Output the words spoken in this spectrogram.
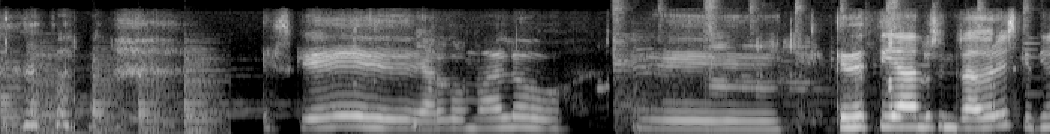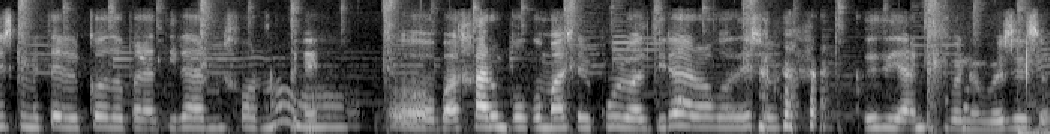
es que algo malo. eh, ¿qué decían los entrenadores? Que tienes que meter el codo para tirar mejor, ¿no? O, o bajar un poco más el culo al tirar o algo de eso. Decían, bueno, pues eso.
